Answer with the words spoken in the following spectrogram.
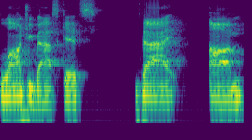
laundry baskets that um,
